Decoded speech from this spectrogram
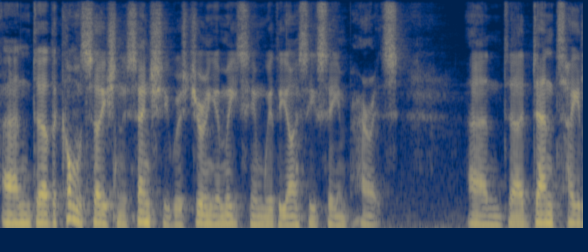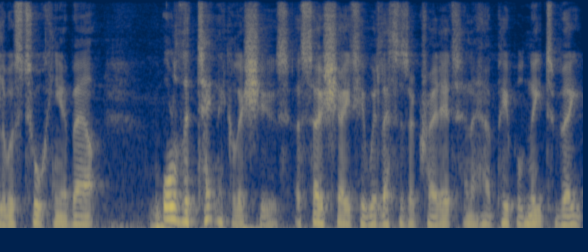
And uh, the conversation essentially was during a meeting with the ICC in Paris, and uh, Dan Taylor was talking about all of the technical issues associated with letters of credit and how people need to be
